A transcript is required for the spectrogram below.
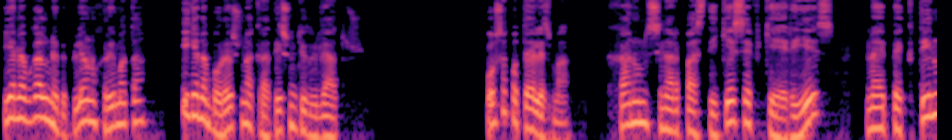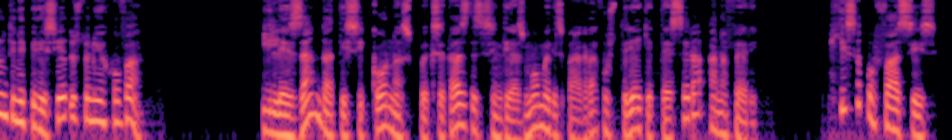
για να βγάλουν επιπλέον χρήματα ή για να μπορέσουν να κρατήσουν τη δουλειά τους. Ως αποτέλεσμα, χάνουν συναρπαστικές ευκαιρίες να επεκτείνουν την υπηρεσία τους στον Ιεχωβά. Η λεζάντα της εικόνας που εξετάζεται σε συνδυασμό με τις παραγράφους 3 και 4 αναφέρει ποιες αποφάσεις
